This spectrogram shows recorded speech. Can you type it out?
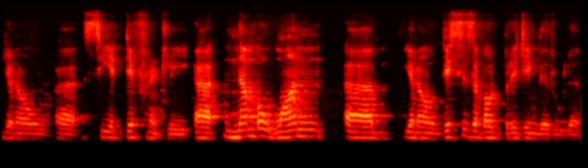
you know, uh, see it differently. Uh, number one, um, you know, this is about bridging the rural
